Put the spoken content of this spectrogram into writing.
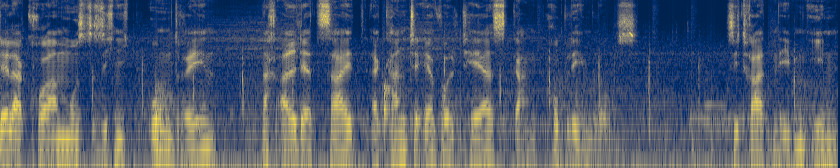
Delacroix musste sich nicht umdrehen. Nach all der Zeit erkannte er Voltaires Gang problemlos. Sie trat neben ihn,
